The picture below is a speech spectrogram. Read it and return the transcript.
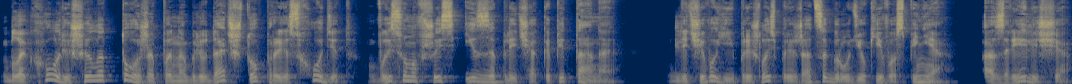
Блэкхолл решила тоже понаблюдать, что происходит, высунувшись из-за плеча капитана, для чего ей пришлось прижаться грудью к его спине. А зрелище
